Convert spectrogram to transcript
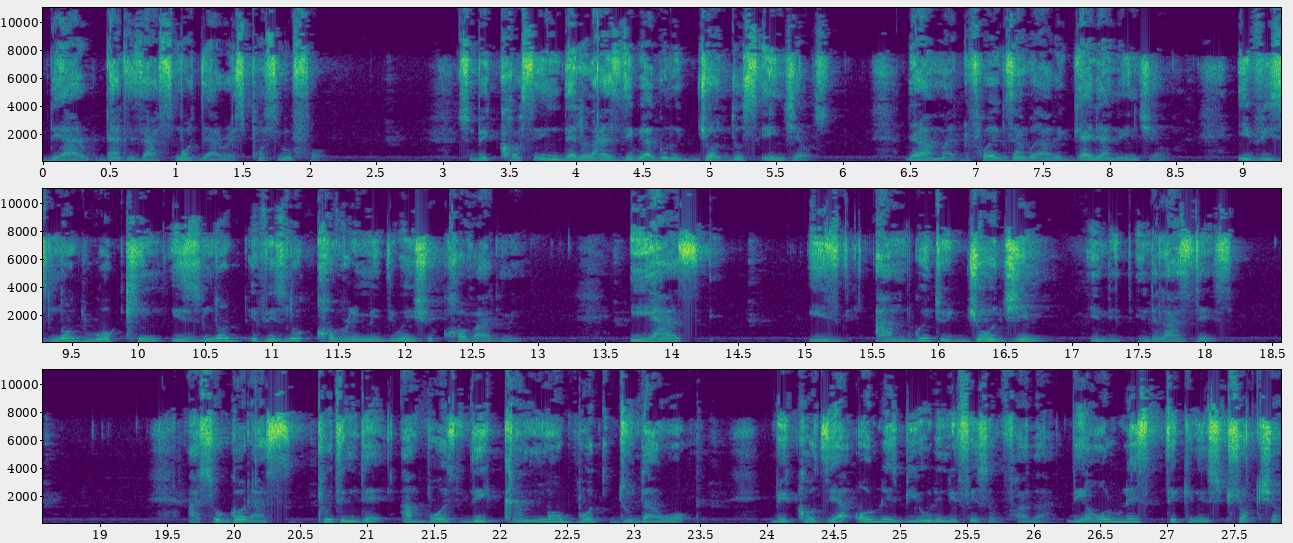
they are that is as much they are responsible for. So, because in the last day we are going to judge those angels. There are, for example, I have a guardian angel. If he's not working, is not if he's not covering me the way he should cover me, he has is I'm going to judge him in the in the last days. And so God has put him there, and but they cannot but do that work because they are always beholding the face of the Father. They are always taking instruction.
